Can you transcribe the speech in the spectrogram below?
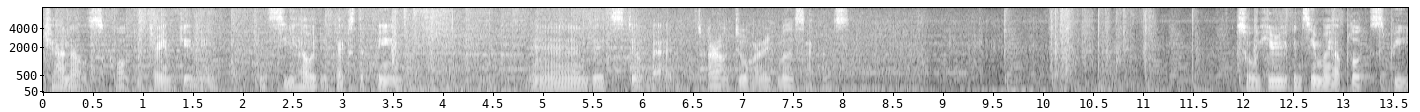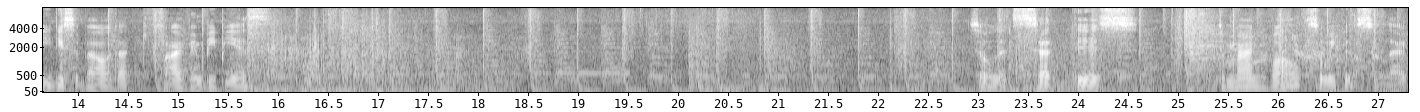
channels called Deuterium Gaming and see how it affects the ping. And it's still bad, around 200 milliseconds. So here you can see my upload speed is about at 5 Mbps. So let's set this to manual so we could select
